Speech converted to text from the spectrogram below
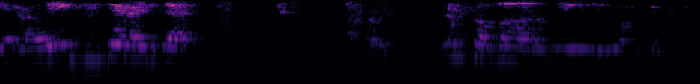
Gyere, Légi, gyere ide! Nem szabad arra nézni, hogy a pici.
